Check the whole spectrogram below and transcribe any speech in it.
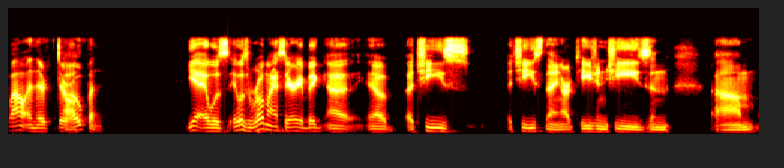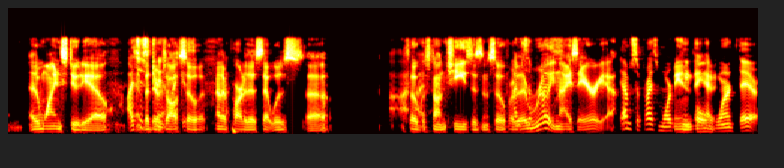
wow, and they're they're Oh. open. Yeah, it was it was a real nice area, big uh, you know, a cheese a cheese thing, artesian cheese and um a wine studio. I just but there's I also another part of this that was uh I- focused on cheeses and so forth. A really nice area. I, I'm surprised more I mean, people had- weren't there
